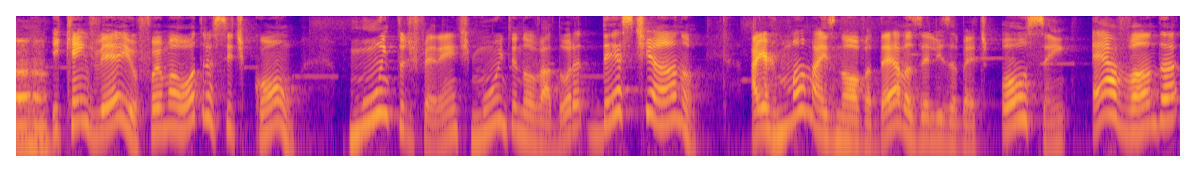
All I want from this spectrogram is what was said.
Aham. E quem veio foi uma outra sitcom muito diferente, muito inovadora deste ano. A irmã mais nova delas, Elizabeth Olsen, é a Wanda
